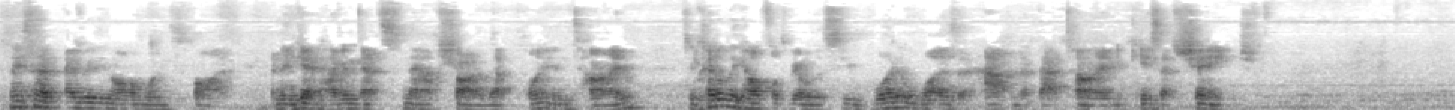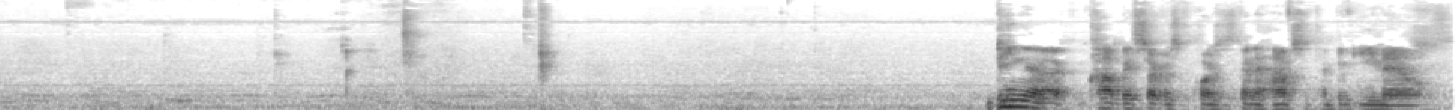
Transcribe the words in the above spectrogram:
it's nice to have everything all in one spot. And again, having that snapshot of that point in time, it's incredibly helpful to be able to see what it was that happened at that time in case that's changed. Being a cloud-based service, of course, is going to have some type of emails.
